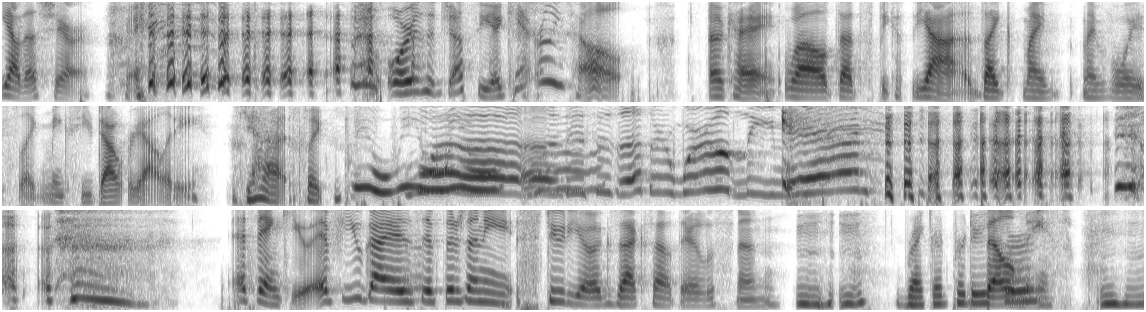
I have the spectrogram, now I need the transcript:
Yeah, that's Cher. okay? or is it Jessie? I can't really tell. okay, well, that's because yeah, like my my voice like makes you doubt reality. Yeah, it's like wee wee Whoa, this is otherworldly, man. Uh, Thank you. If you guys, if there's any studio execs out there listening, hmm Record producers. Bell me. Mm-hmm.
